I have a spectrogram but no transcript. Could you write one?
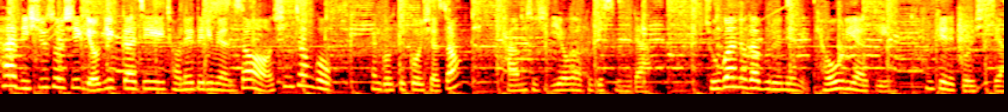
핫 이슈 소식 여기까지 전해드리면서 신청곡 한 곡 듣고 오셔서 다음 소식 이어가 보겠습니다. 조관우가 부르는 겨울 이야기 함께 듣고 오시죠.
